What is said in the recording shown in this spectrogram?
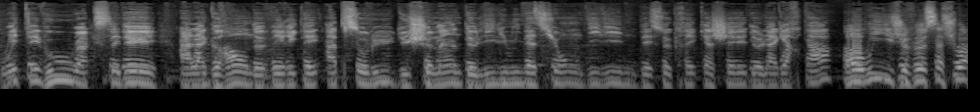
Souhaitez-vous accéder à la grande vérité absolue du chemin de l'illumination divine des secrets cachés de l'Agartha Oh oui, je veux s'asseoir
